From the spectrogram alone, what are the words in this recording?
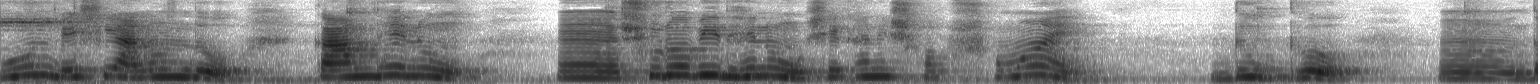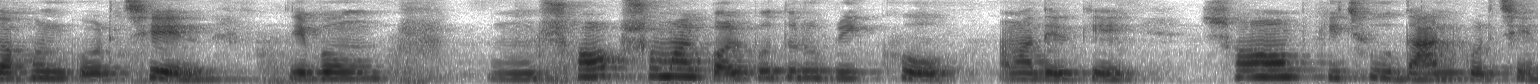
গুণ বেশি আনন্দ কামধেনু সুরভি ধেনু সেখানে সব সময় দুগ্ধ দহন করছেন এবং সব সময় কল্পতরু বৃক্ষ আমাদেরকে সব কিছু দান করছেন।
